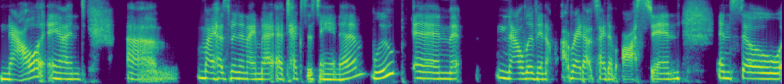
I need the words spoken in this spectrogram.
now. And um, my husband and I met at Texas A&M, Whoop, and now live in right outside of Austin. And so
